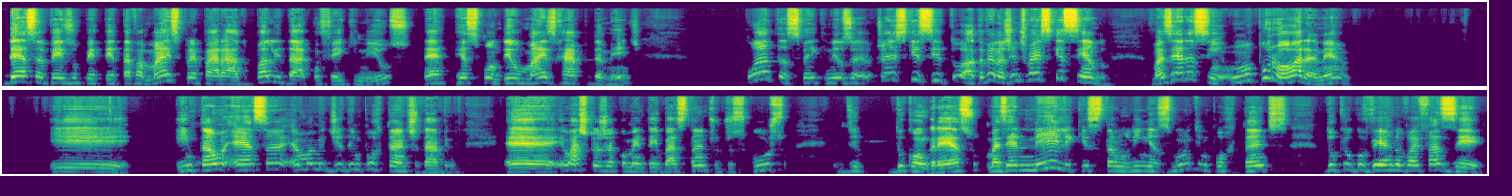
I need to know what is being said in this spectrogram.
Dessa vez o PT estava mais preparado para lidar com fake news, né? respondeu mais rapidamente. Quantas fake news? Eu já esqueci tudo. Tá vendo? A gente vai esquecendo. Mas era assim, uma por hora, né? E então essa é uma medida importante, Davi. É, eu acho que eu já comentei bastante o discurso de, do Congresso, mas é nele que estão linhas muito importantes do que o governo vai fazer.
